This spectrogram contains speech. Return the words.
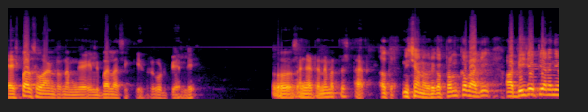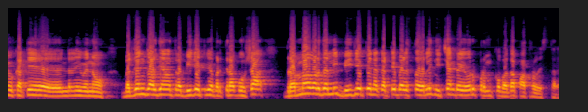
ಯಶ್ಪಾಲ್ ಸುವರ್ಣರು ನಮಗೆ ಇಲ್ಲಿ ಬಲ ಸಿಕ್ಕಿದ್ರು ಉಡುಪಿಯಲ್ಲಿ. ಸಂಘಟನೆ ಮತ್ತೆ ಸ್ಟಾರ್ ಓಕೆ ನಿಶಾನ್ ಅವರು ಈಗ ಪ್ರಮುಖವಾಗಿ ಆ ಬಿಜೆಪಿಯನ್ನು ನೀವು ಕಟ್ಟಿ ಅಂದ್ರೆ ನೀವೇನು ಬಜರಂಗ್ ದಳದ ಹತ್ರ ಬಿಜೆಪಿಗೆ ಬರ್ತೀರಾ? ಬಹುಶಃ ಬ್ರಹ್ಮಾವರದಲ್ಲಿ ಬಿಜೆಪಿಯನ್ನ ಕಟ್ಟಿ ಬೆಳೆಸೋದ್ರಲ್ಲಿ ನಿಶಾನ್ ರೈ ಅವರು ಪ್ರಮುಖವಾದ ಪಾತ್ರ ವಹಿಸ್ತಾರೆ.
